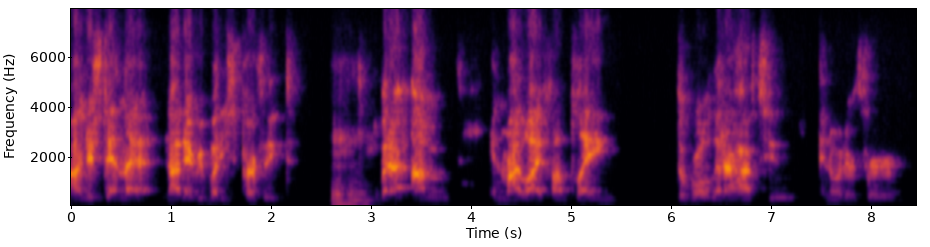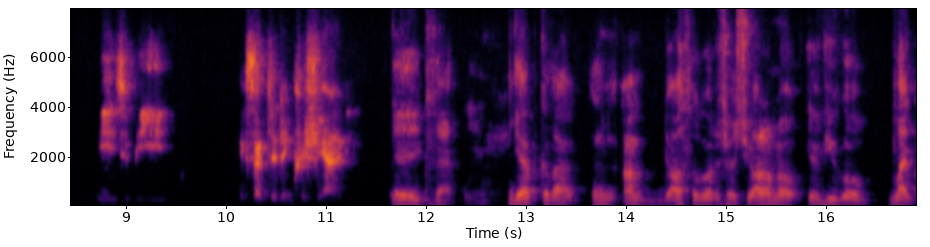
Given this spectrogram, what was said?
I understand that not everybody's perfect, mm-hmm. but I, I'm in my life. I'm playing the role that I have to in order for me to be accepted in Christianity. Exactly. Yep. Because I I'm also going to church You, I don't know if you go like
